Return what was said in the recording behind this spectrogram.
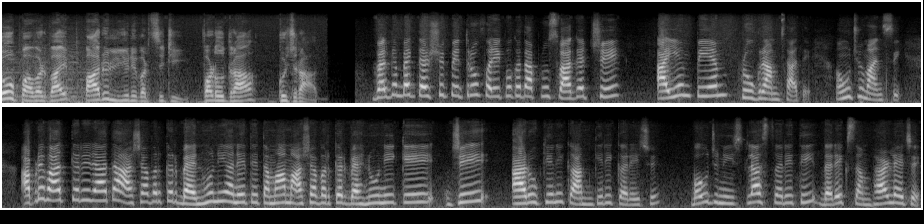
co powered by Parul university Vadodara Gujarat welcome back દર્શક મિત્રો. ફરી એક વખત આપનું સ્વાગત છે આઈએમપીએમ પ્રોગ્રામ સાથે. હું છું માનસી. આપણે વાત કરી રહ્યા હતા આશા વર્કર બહેનોની અને તે તમામ આશા વર્કર બહેનોની કે જે આરોગ્યની કામગીરી કરે છે. બહુ જ નીચલા સ્તરેથી દરેક સંભાળ લે છે.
